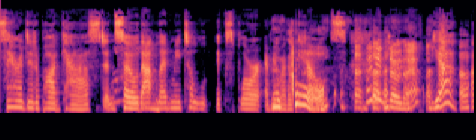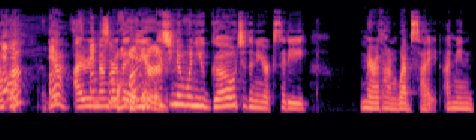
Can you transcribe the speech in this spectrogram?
Sarah did a podcast. And so that Mm. led me to explore Every Oh, Mother cool. Counts. I didn't know that. Yeah. Uh-huh. Yeah. I remember so that because you know, when you go to the New York City Marathon website, I mean,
